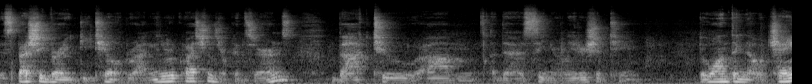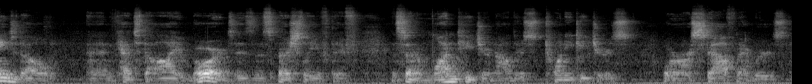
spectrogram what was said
especially very detailed granular questions or concerns back to um, the senior leadership team. The one thing that would change though and catch the eye of boards is especially if if instead of one teacher now there's 20 teachers or, or staff members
